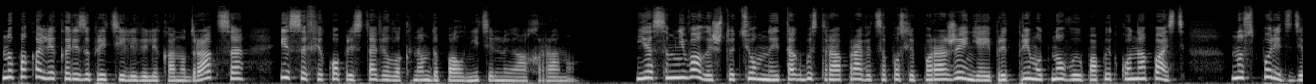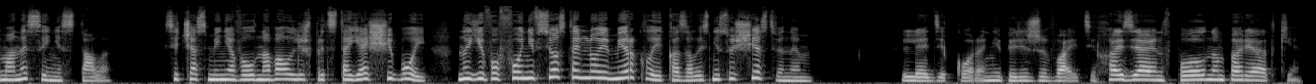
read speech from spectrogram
но пока лекари запретили великану драться, и Софико приставила к нам дополнительную охрану. Я сомневалась, что темные так быстро оправятся после поражения и предпримут новую попытку напасть, но спорить с Демонессой не стала. Сейчас меня волновал лишь предстоящий бой, на его фоне все остальное меркло и казалось несущественным. «Леди Кора, не переживайте, хозяин в полном порядке».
